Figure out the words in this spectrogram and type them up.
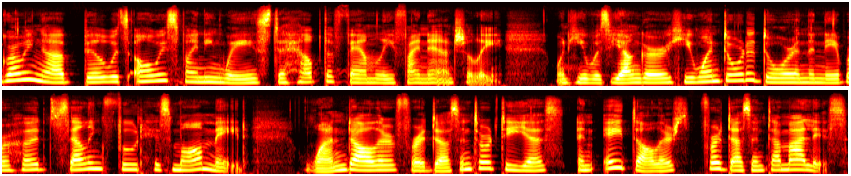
Growing up, Bill was always finding ways to help the family financially. When he was younger, he went door to door in the neighborhood selling food his mom made $1 for a dozen tortillas and $8 for a dozen tamales.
